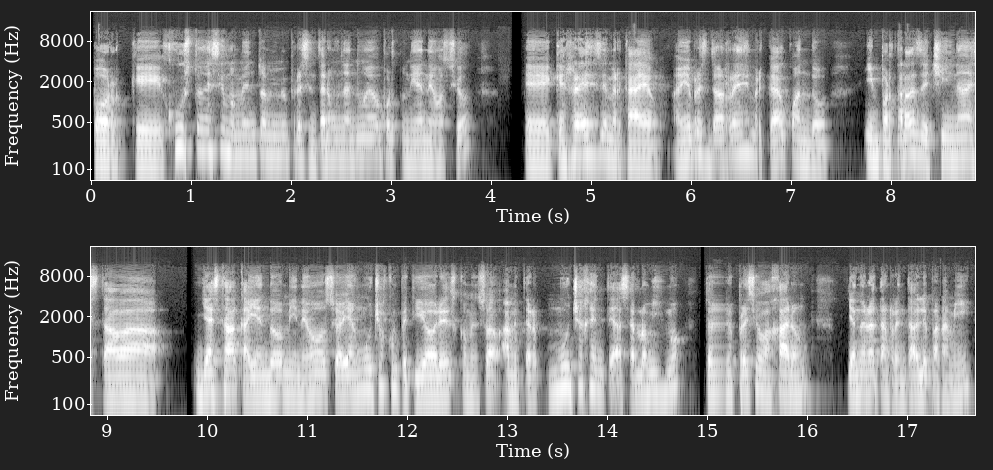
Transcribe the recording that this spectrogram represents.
porque justo en ese momento a mí me presentaron una nueva oportunidad de negocio, eh, que es redes de mercadeo. A mí me presentaron redes de mercadeo cuando importar desde China estaba, ya estaba cayendo mi negocio, había muchos competidores, comenzó a meter mucha gente a hacer lo mismo, entonces los precios bajaron, ya no era tan rentable para mí.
